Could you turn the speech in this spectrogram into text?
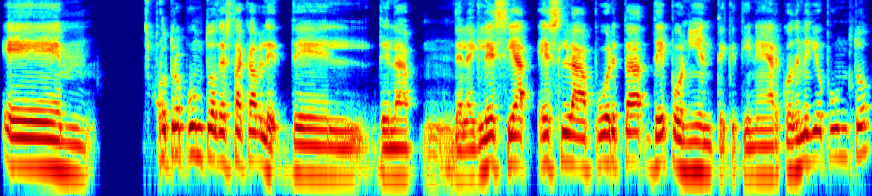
Em, otro punto destacable de, la, de, la, iglesia es la puerta de poniente, que tiene arco de medio punto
